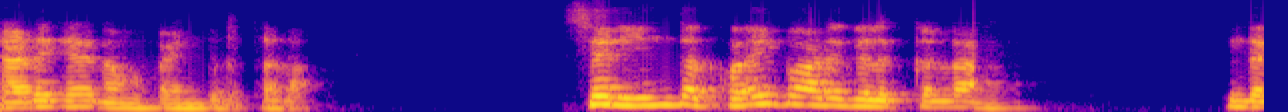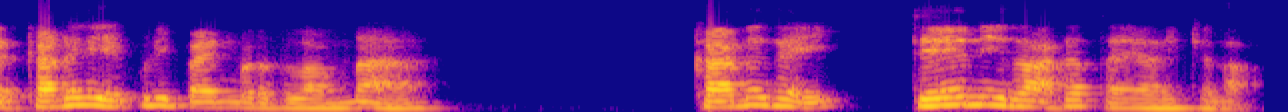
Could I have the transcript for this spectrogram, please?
கடுகை நம்ம பயன்படுத்தலாம். சரி இந்த குறைபாடுகளுக்கெல்லாம் இந்த கடுகை எப்படி பயன்படுத்தலாம்னா கடுகை தேநீராக தயாரிக்கலாம்.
